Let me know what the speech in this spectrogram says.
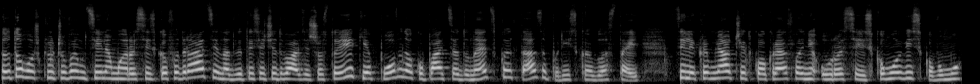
До того ж, ключовим цілями Російської Федерації на 2026 рік є повна окупація Донецької та Запорізької областей. Цілі Кремля чітко окреслені у російському військовому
